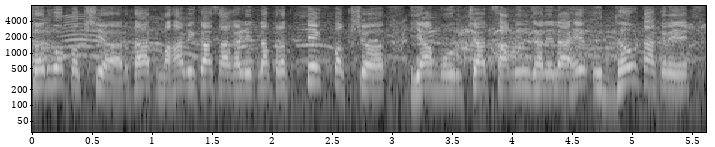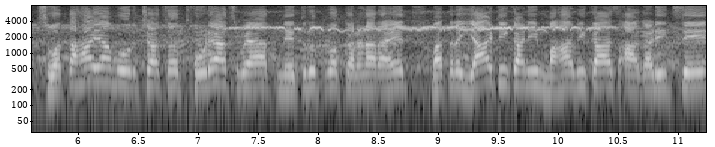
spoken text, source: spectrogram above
सर्व पक्षीय अर्थात महाविकास आघाडीतला प्रत्येक पक्ष या मोर्चात सामील झालेला आहे. उद्धव ठाकरे स्वतः या मोर्चाचं थोड्याच वेळात नेतृत्व करणार आहेत. मात्र या ठिकाणी महाविकास आघाडीचे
